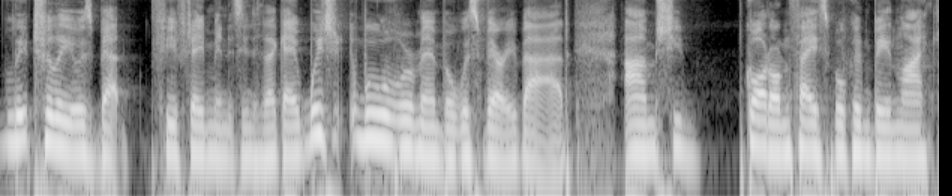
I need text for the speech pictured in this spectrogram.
literally it was about fifteen minutes into that game, which we will remember was very bad. Um, she'd got on Facebook and been like,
